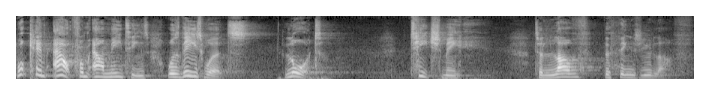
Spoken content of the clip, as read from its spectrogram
what came out from our meetings was these words Lord, teach me to love the things you love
